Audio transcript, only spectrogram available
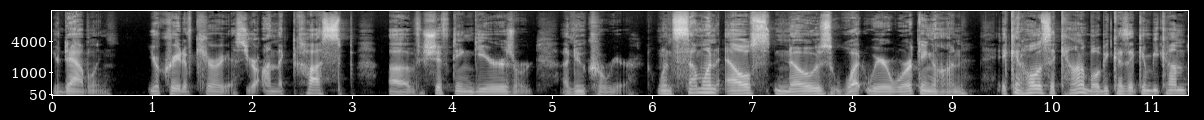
you're dabbling, you're creative curious, you're on the cusp of shifting gears or a new career. When someone else knows what we're working on, it can hold us accountable because it can become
